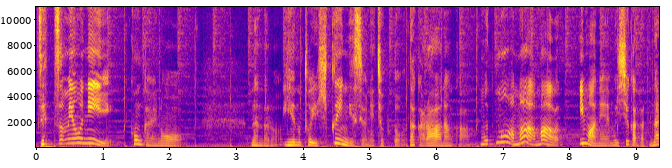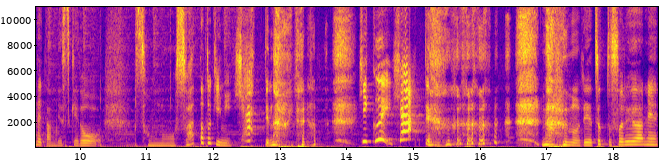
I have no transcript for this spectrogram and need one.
絶妙に今回のなんだろう家のトイレ低いんですよねちょっと。だからなんかもうまあまあまあ今はねもう1週間経って慣れたんですけどその座った時にヒャーってなるみたいな。低いヒャーって。なるのでちょっとそれはね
